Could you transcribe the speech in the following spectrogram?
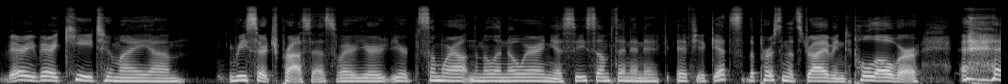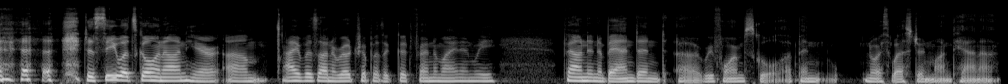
very, very key to my um, research process where you're you're somewhere out in the middle of nowhere and you see something and if if you get the person that's driving to pull over to see what's going on here. Um, I was on a road trip with a good friend of mine and we found an abandoned uh, reform school up in northwestern Montana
